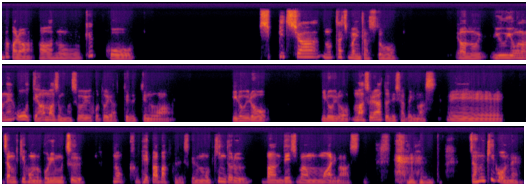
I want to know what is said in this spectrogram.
だから、あの、結構、執筆者の立場に立つと、あの、有用なね、大手アマゾンがそういうことをやってるっていうのは、いろいろ、いろいろ、まあ、それは後で喋ります。えー、ザム記法のボリューム2のペーパーバッグですけども、Kindle 版、電子版もあります。ザム記法ね、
